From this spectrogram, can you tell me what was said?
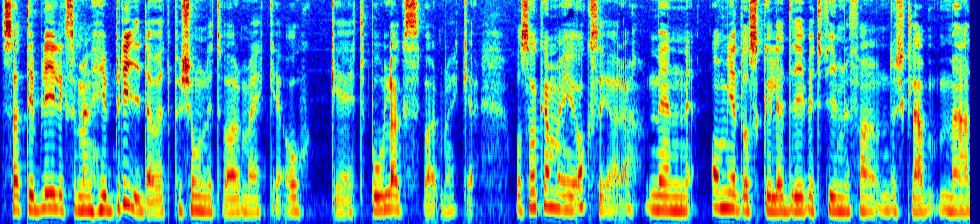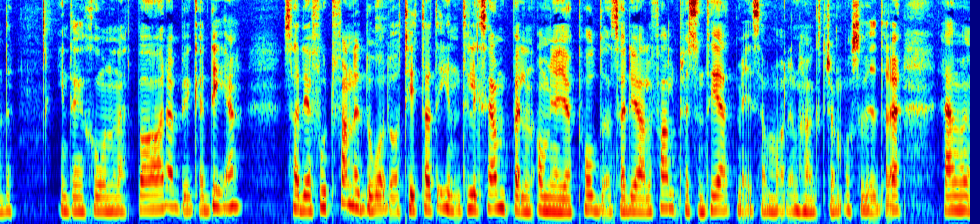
Så att det blir liksom en hybrid av ett personligt varumärke och ett bolags varumärke. Och så kan man ju också göra. Men om jag då skulle drivit Female Founders Club med intentionen att bara bygga det så hade jag fortfarande då och då tittat in. Till exempel om jag gör podden så hade jag i alla fall presenterat mig som Malin Högström och så vidare. Även,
